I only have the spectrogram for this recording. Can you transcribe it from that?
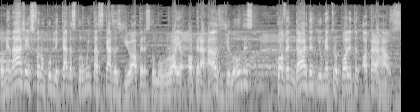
Homenagens foram publicadas por muitas casas de óperas, como o Royal Opera House de Londres Covent Garden e o Metropolitan Opera House.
